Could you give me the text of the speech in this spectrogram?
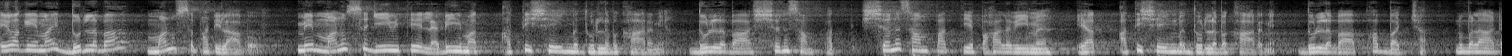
ඒවගේමයි දුර්ලබා මනුස්ස පටිලාබෝ. මේ මනුස්ස ජීවිතය ලැබීමත් අතිශයෙන්ම දුර්ලභ කාරණය. දුල්ලභාශ්‍යන සම්පත්. ෂණ සම්පත්තිය පහළවීම එයත් අතිශයෙන්ම දුර්ලභ කාරණය දුල්ලබා පබ්බච්චා නුබලාට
